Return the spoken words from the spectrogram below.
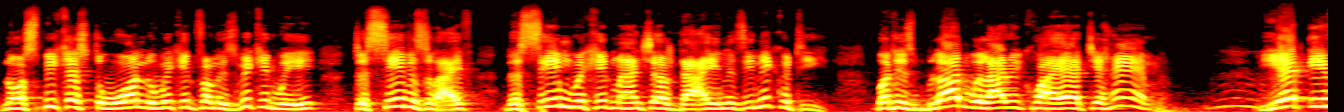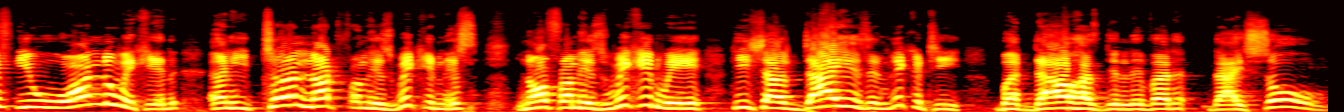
nor speakest to warn the wicked from his wicked way to save his life the same wicked man shall die in his iniquity. But his blood will I require at your hand Yet if you warn the wicked, and he turn not from his wickedness, nor from his wicked way, he shall die his iniquity, but thou hast delivered thy soul.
